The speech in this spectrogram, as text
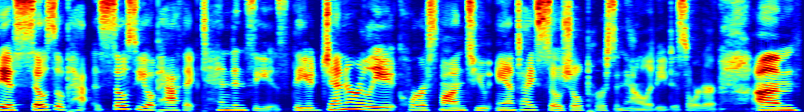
They have sociopath- sociopathic tendencies. They generally correspond to antisocial personality disorder. Um,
